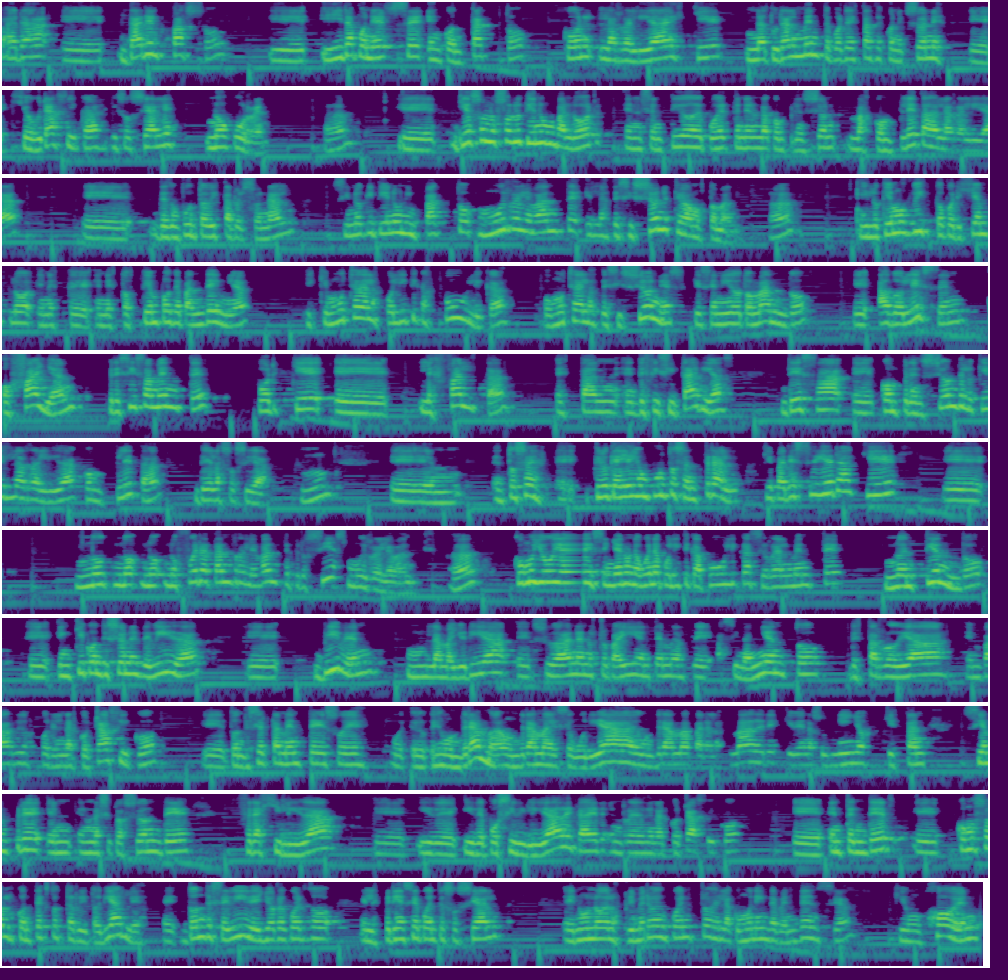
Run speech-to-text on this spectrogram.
para eh, dar el paso e ir a ponerse en contacto con las realidades que naturalmente por estas desconexiones geográficas y sociales no ocurren. ¿ah? y eso no solo tiene un valor en el sentido de poder tener una comprensión más completa de la realidad eh, desde un punto de vista personal, sino que tiene un impacto muy relevante en las decisiones que vamos tomando. ¿ah? Y lo que hemos visto, por ejemplo, en, este, en estos tiempos de pandemia, es que muchas de las políticas públicas o muchas de las decisiones que se han ido tomando eh, adolecen o fallan precisamente porque eh, les falta están eh, deficitarias de esa eh, comprensión de lo que es la realidad completa de la sociedad. Eh, entonces, creo que ahí hay un punto central que pareciera que no, no, no, fuera tan relevante, pero sí es muy relevante. ¿ah? ¿Cómo yo voy a diseñar una buena política pública si realmente no entiendo en qué condiciones de vida viven la mayoría eh, ciudadana de nuestro país en temas de hacinamiento, de estar rodeada en barrios por el narcotráfico, eh, donde ciertamente eso es, eh, es un drama, un drama de seguridad, un drama para las madres que ven a sus niños que están siempre en, en una situación de fragilidad y, de, y de posibilidad de caer en redes de narcotráfico, eh, entender eh, cómo son los contextos territoriales, eh, dónde se vive. Yo recuerdo en la experiencia de Puente Social, en uno de los primeros encuentros en la Comuna Independencia, que un joven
